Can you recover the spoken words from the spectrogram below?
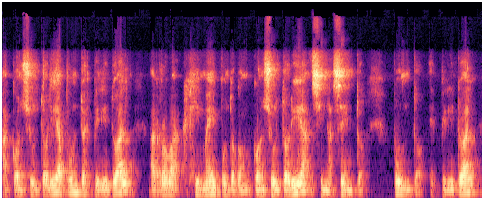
a consultoría.espiritual.gmail.com. Consultoría sin acento, punto espiritual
